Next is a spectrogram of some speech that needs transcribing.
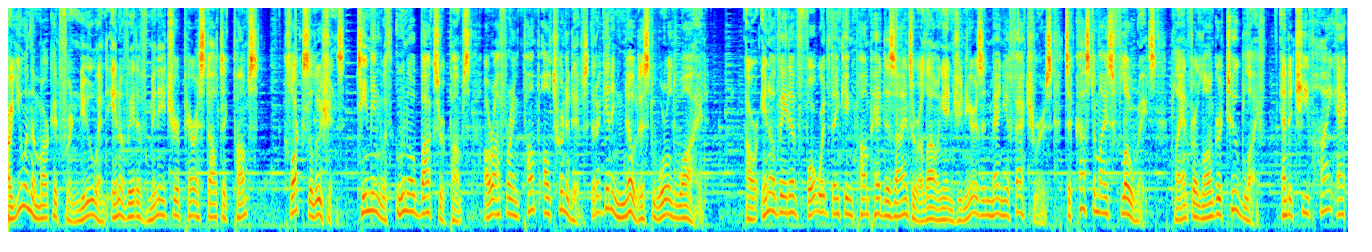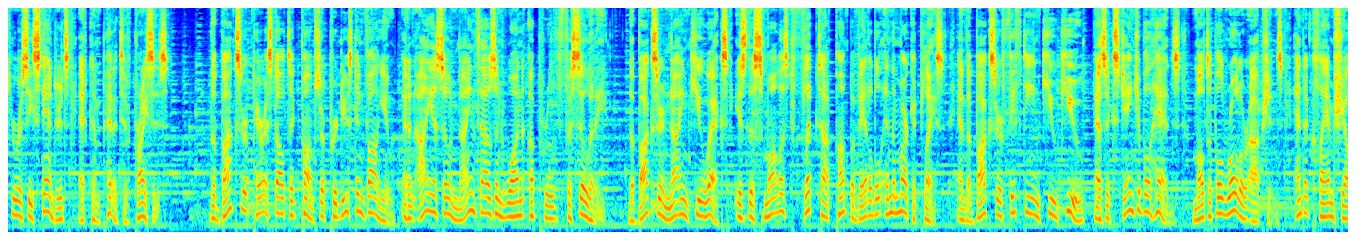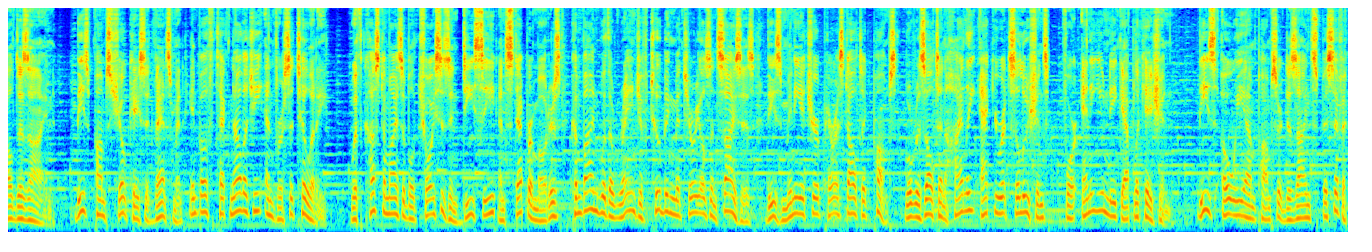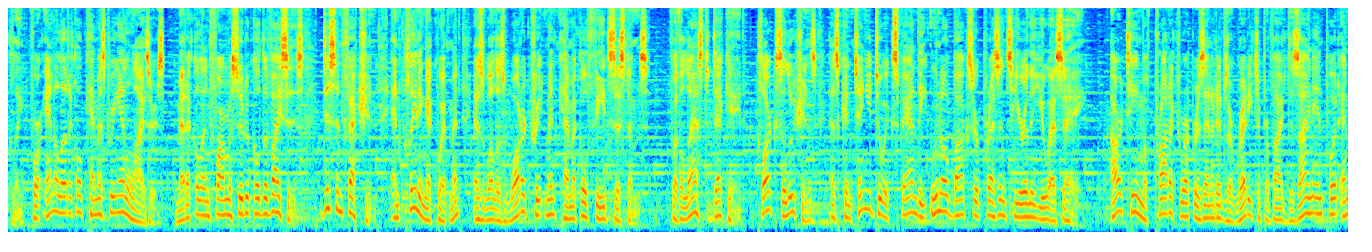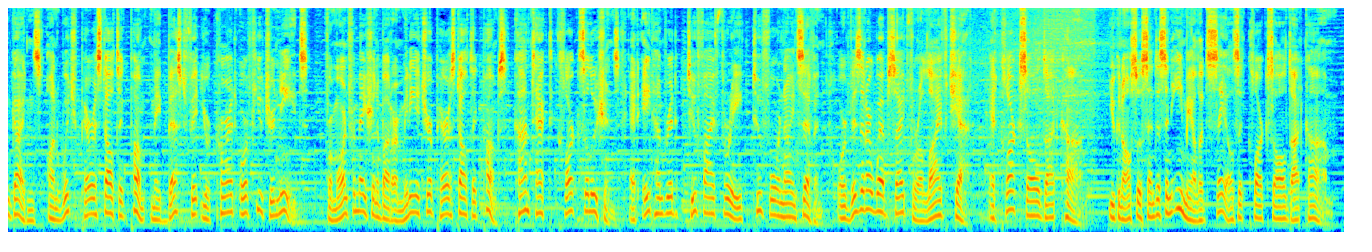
Are you in the market for new and innovative miniature peristaltic pumps? Clark Solutions, teaming with Uno Boxer Pumps, are offering pump alternatives that are getting noticed worldwide. Our innovative, forward thinking pump head designs are allowing engineers and manufacturers to customize flow rates, plan for longer tube life, and achieve high accuracy standards at competitive prices. The Boxer peristaltic pumps are produced in volume at an ISO 9001 approved facility. The Boxer 9QX is the smallest flip-top pump available in the marketplace, and the Boxer 15QQ has exchangeable heads, multiple roller options, and a clamshell design. These pumps showcase advancement in both technology and versatility. With customizable choices in DC and stepper motors combined with a range of tubing materials and sizes, these miniature peristaltic pumps will result in highly accurate solutions for any unique application. These OEM pumps are designed specifically for analytical chemistry analyzers, medical and pharmaceutical devices, disinfection and cleaning equipment, as well as water treatment chemical feed systems. For the last decade, Clark Solutions has continued to expand the Uno Boxer presence here in the USA. Our team of product representatives are ready to provide design input and guidance on which peristaltic pump may best fit your current or future needs. For more information about our miniature peristaltic pumps, contact Clark Solutions at 800 253 2497 or visit our website for a live chat at clarksol.com. You can also send us an email at sales at clarksol.com.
